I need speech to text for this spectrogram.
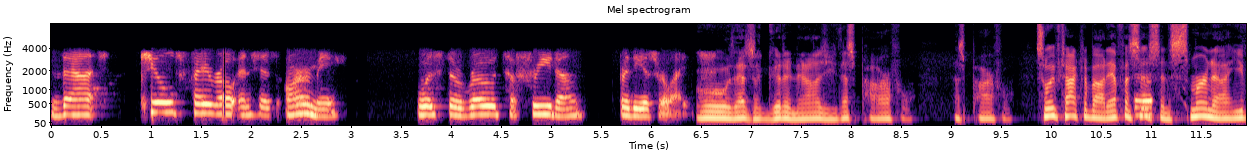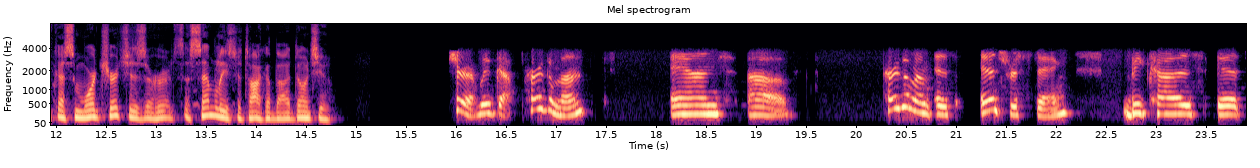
that killed pharaoh and his army was the road to freedom for the israelites. Oh that's a good analogy. That's powerful. That's powerful. So we've talked about ephesus and smyrna. You've got some more churches or assemblies to talk about don't you sure we've got pergamum and uh, pergamum is interesting because it's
